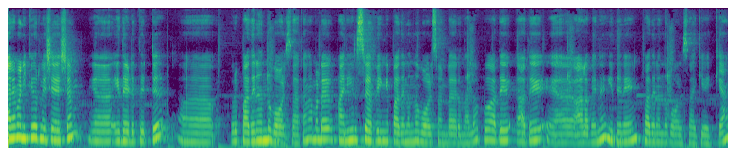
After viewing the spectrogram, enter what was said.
അരമണിക്കൂറിന് ശേഷം ഇതെടുത്തിട്ട് ഒരു പതിനൊന്ന് ബോൾസ് ആക്കാം. നമ്മുടെ പനീർ സ്റ്റഫിങ് പതിനൊന്ന് ബോൾസ് ഉണ്ടായിരുന്നല്ലോ. അപ്പോൾ അതേ അതേ അളവിന് ഇതിനെയും പതിനൊന്ന് ബോൾസ് ആക്കി വയ്ക്കാം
